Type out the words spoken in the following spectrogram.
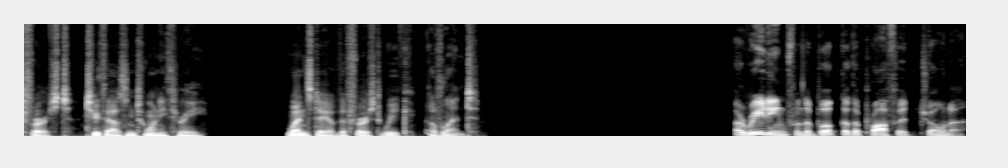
1st, 2023, Wednesday of the first week of Lent. A reading from the book of the prophet Jonah.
